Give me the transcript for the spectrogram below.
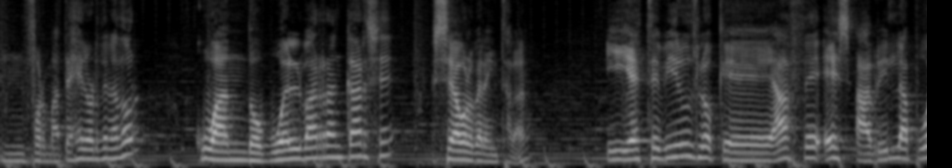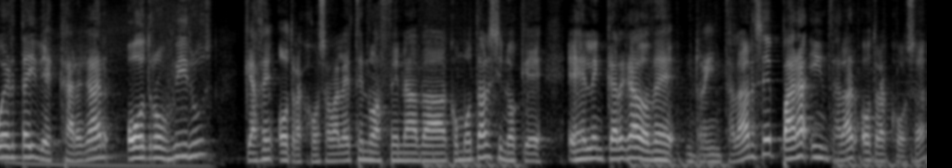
mm, formates el ordenador, cuando vuelva a arrancarse, se va a volver a instalar. Y este virus lo que hace es abrir la puerta y descargar otros virus que hacen otras cosas, ¿vale? Este no hace nada como tal, sino que es el encargado de reinstalarse para instalar otras cosas.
